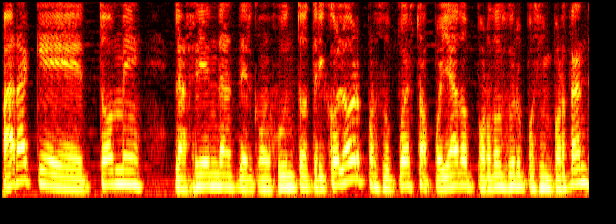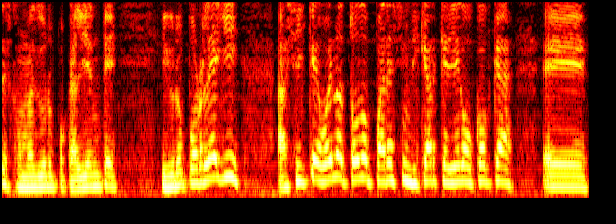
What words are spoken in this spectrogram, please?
para que tome las riendas del conjunto tricolor, por supuesto apoyado por dos grupos importantes como es Grupo Caliente y Grupo Orlegui. Así que bueno, todo parece indicar que Diego Coca eh,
